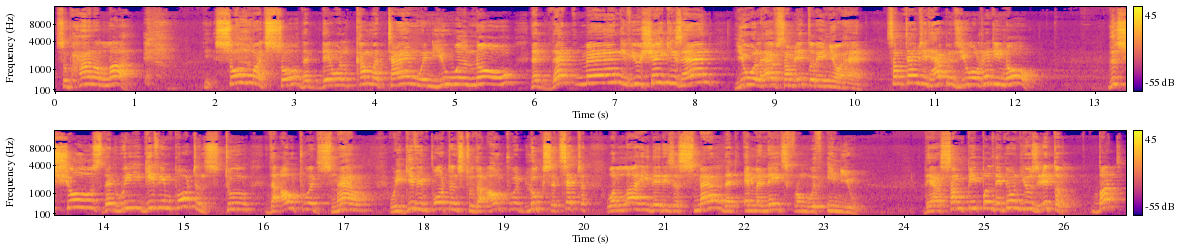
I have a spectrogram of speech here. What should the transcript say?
Subhanallah. So much so that there will come a time when you will know that that man, if you shake his hand, you will have some itr in your hand. Sometimes it happens, you already know. This shows that we give importance to the outward smell, we give importance to the outward looks, etc. Wallahi, there is a smell that emanates from within you. There are some people they don't use itr, but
